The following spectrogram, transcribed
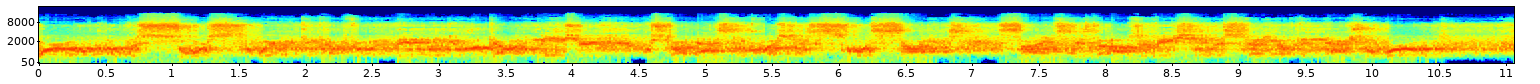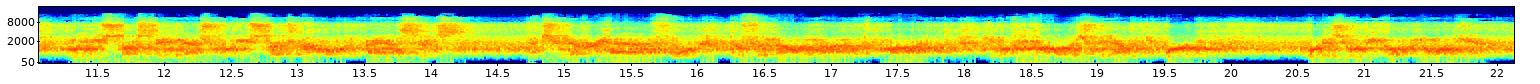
world of the source of where everything comes from. And then when you look out at nature, we start asking questions. This is called science. Science is the observation and the study of the natural world. When you start studying natural world, you start to come up with answers that you never had before. The phenomenon of the mind. You know, how does reality work? What is really going on here?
